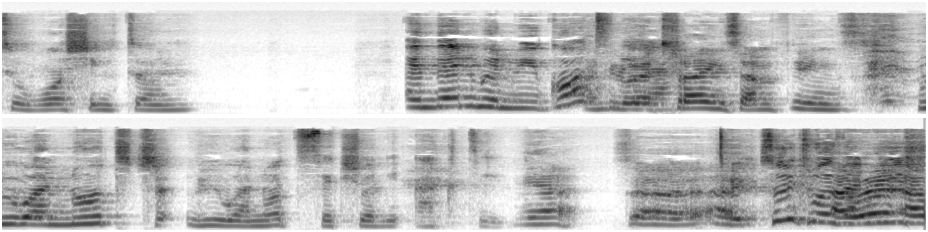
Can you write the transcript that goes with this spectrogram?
to Washington. And then when we got And we there, were trying some things. we were not tr- we were not sexually active. yeah. So I. So it was I an went, I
